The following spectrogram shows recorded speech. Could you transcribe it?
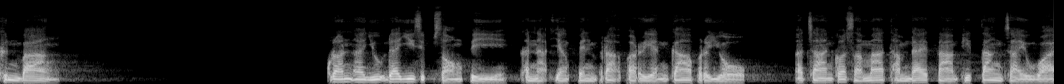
ขึ้นบ้าง ครั้นอายุได้ 22 ปี ขณะยังเป็นพระปรริยนเก้าประโยค อาจารย์ก็สามารถทำได้ตามที่ตั้งใจไว้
